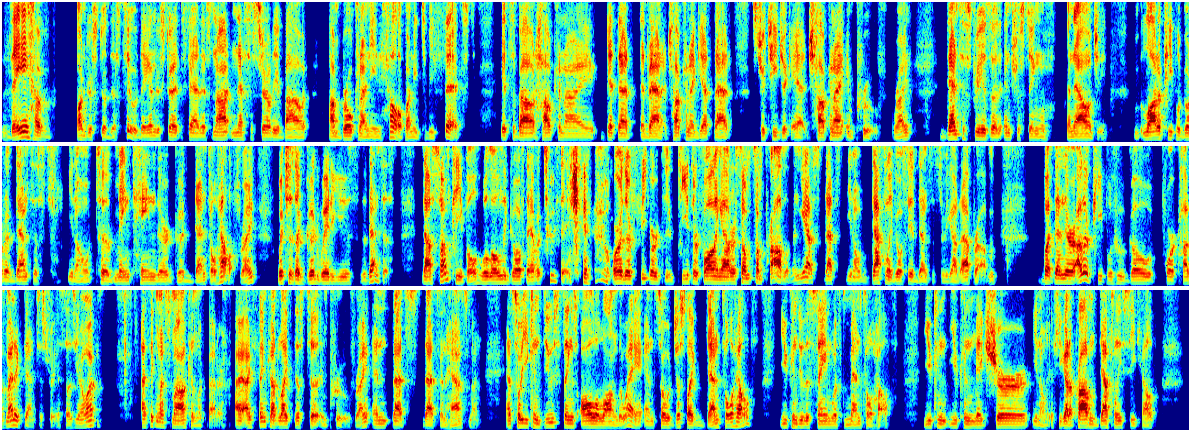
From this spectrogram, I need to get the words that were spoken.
they have understood this too. They understand it's not necessarily about i'm broken i need help. I need to be fixed. It's about how can i get that advantage? How can i get that strategic edge? How can i improve? Right? Dentistry is an interesting analogy a lot of people go to dentists, you know to maintain their good dental health right which is a good way to use the dentist now some people will only go if they have a toothache or their feet or their teeth are falling out or some some problem and yes that's you know definitely go see a dentist if you got that problem but then there are other people who go for cosmetic dentistry and says you know what I think my smile can look better. I, I, think I'd like this to improve, right? And that's that's enhancement. And so you can do things all along the way. And so just like dental health, you can do the same with mental health. You can you can make sure, you know, if you got a problem, definitely seek help.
